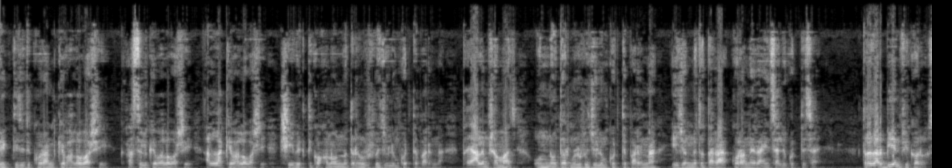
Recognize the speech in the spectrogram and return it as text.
ব্যক্তি যদি কোরআনকে ভালোবাসে, রাসুলকে ভালোবাসে, আল্লাহকে ভালোবাসে, সেই ব্যক্তি কখনো অন্য ধর্মের উপরে জুলুম করতে পারে না। তাই আলেম সমাজ অন্য ধর্মের উপরে জুলুম করতে পারে না এই জন্য তো তারা কোরআনের আইন চালু করতে চায়। তোরা যারা বিএনপি করস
